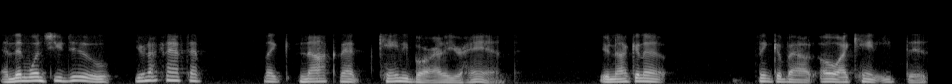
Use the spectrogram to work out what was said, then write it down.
And then once you do, you're not gonna have to like knock that candy bar out of your hand. You're not gonna think about, oh, I can't eat this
